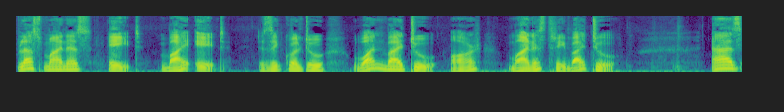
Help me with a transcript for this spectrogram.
plus minus 8 by 8 is equal to 1 by 2 or minus 3 by 2. As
